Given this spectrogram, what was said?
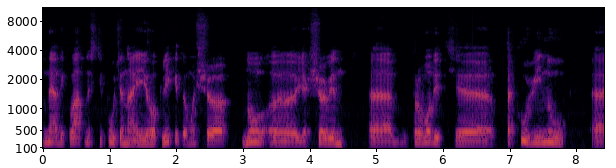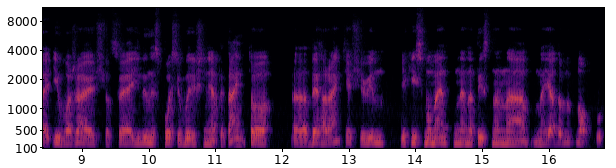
неадекватності Путіна і його кліки, тому що ну е, якщо він е, проводить е, таку війну е, і вважає, що це єдиний спосіб вирішення питань, то е, де гарантія, що він в якийсь момент не натисне на, на ядерну кнопку?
